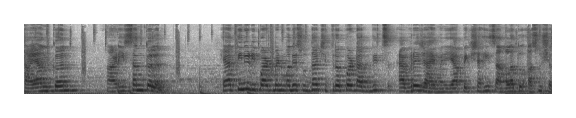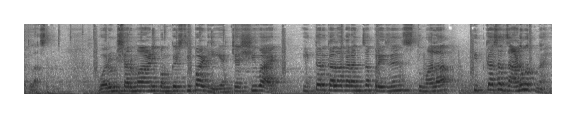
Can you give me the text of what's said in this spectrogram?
छायांकन आणि संकलन ह्या तिन्ही डिपार्टमेंटमध्ये सुद्धा चित्रपट अगदीच ॲव्हरेज आहे. म्हणजे यापेक्षाही चांगला तो असू शकला असता. वरुण शर्मा आणि पंकज त्रिपाठी यांच्याशिवाय इतर कलाकारांचा प्रेझेन्स तुम्हाला तितकासा जाणवत नाही.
